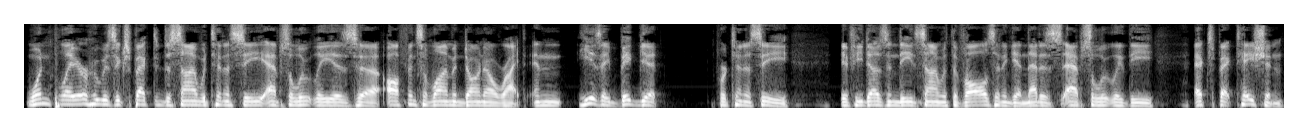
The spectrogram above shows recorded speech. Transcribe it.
One player who is expected to sign with Tennessee absolutely is uh, offensive lineman Darnell Wright, and he is a big get for Tennessee if he does indeed sign with the Vols. And again, that is absolutely the expectation.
